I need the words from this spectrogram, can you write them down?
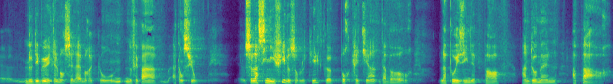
Euh, le début est tellement célèbre qu'on ne fait pas attention. Cela signifie, me semble-t-il, que pour Chrétien, d'abord, la poésie n'est pas un domaine à part,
